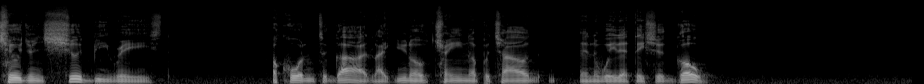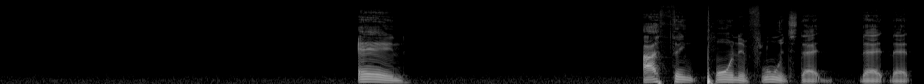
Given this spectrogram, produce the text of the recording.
children should be raised according to God. Like, you know, train up a child in the way that they should go. And I think porn influenced that that that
